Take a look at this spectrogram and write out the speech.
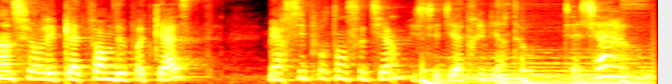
un sur les plateformes de podcast. Merci pour ton soutien et je te dis à très bientôt. Ciao ciao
